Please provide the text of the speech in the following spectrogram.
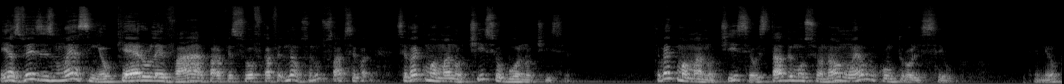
E às vezes não é assim, eu quero levar para a pessoa ficar feliz. Não, você não sabe. Você vai, você vai com uma má notícia ou boa notícia? Você vai com uma má notícia, o estado emocional não é um controle seu. Entendeu?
